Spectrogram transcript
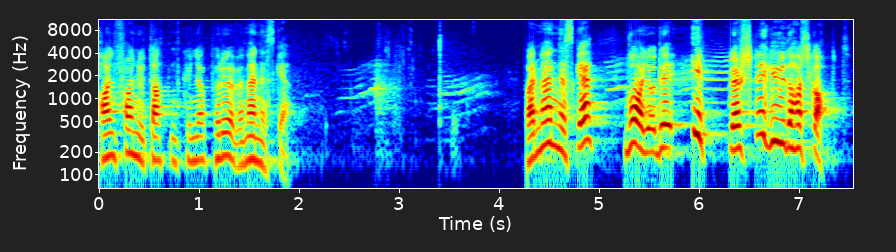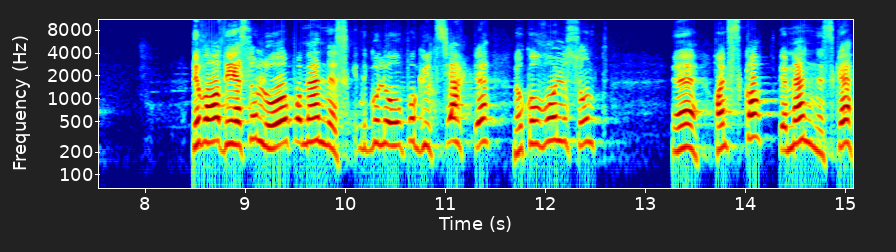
han, fant ut at han kunne prøve mennesket. For mennesket var jo det ypperste Gud har skapt. Det var det som lå på, lå på Guds hjerte. Noe voldsomt. Eh, han skapte mennesket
